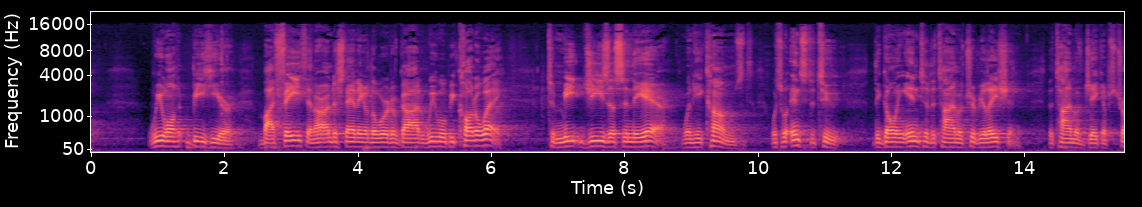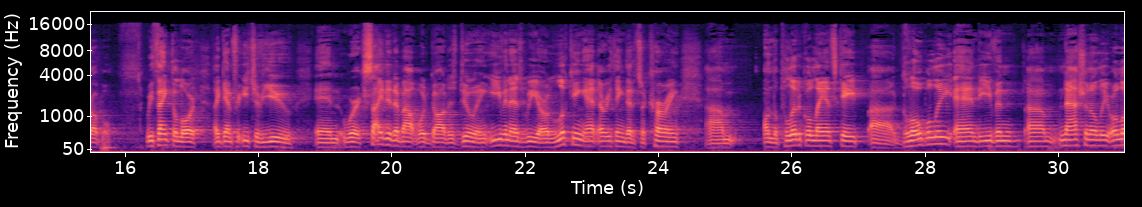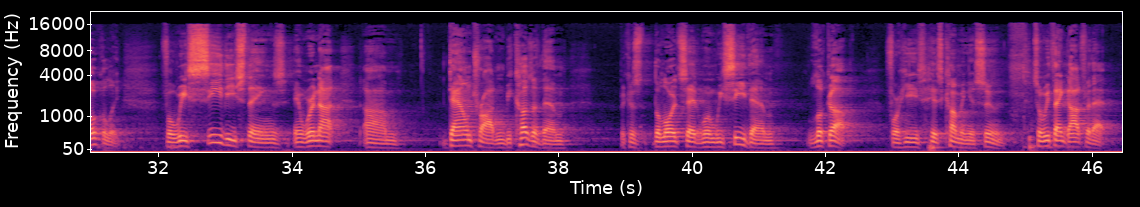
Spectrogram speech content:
We won't be here by faith and our understanding of the Word of God. We will be caught away to meet Jesus in the air when He comes, which will institute the going into the time of tribulation, the time of Jacob's trouble. We thank the Lord again for each of you, and we're excited about what God is doing, even as we are looking at everything that's occurring. Um, on the political landscape uh, globally and even um, nationally or locally. For we see these things and we're not um, downtrodden because of them, because the Lord said, when we see them, look up, for he's, his coming is soon. So we thank God for that.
